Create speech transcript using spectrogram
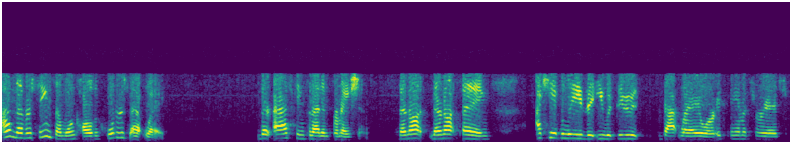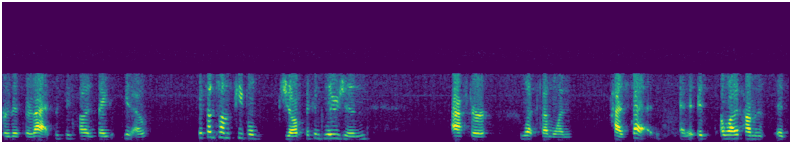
I've never seen someone call the quarters that way. They're asking for that information. They're not they're not saying, I can't believe that you would do it that way or it's amateurish or this or that, just because they you know, because sometimes people jump to conclusions after what someone has said, and it, it's a lot of times it's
